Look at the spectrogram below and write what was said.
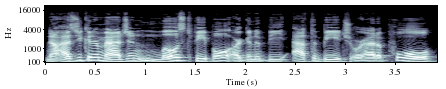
Now, as you can imagine, most people are gonna be at the beach or at a pool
